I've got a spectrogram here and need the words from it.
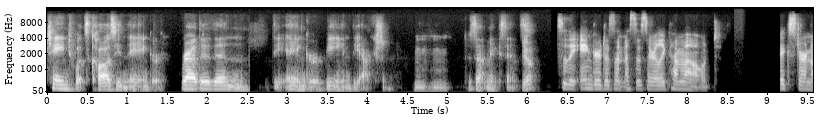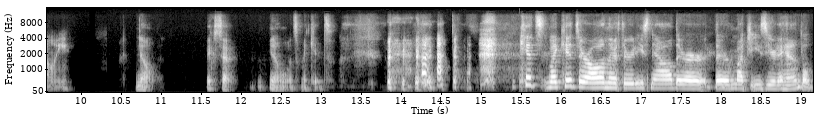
change what's causing the anger rather than the anger being the action. Mm-hmm. does that make sense? Yeah. So the anger doesn't necessarily come out externally? No except you know once my kids. Kids my kids are all in their 30s now. They're they're much easier to handle.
